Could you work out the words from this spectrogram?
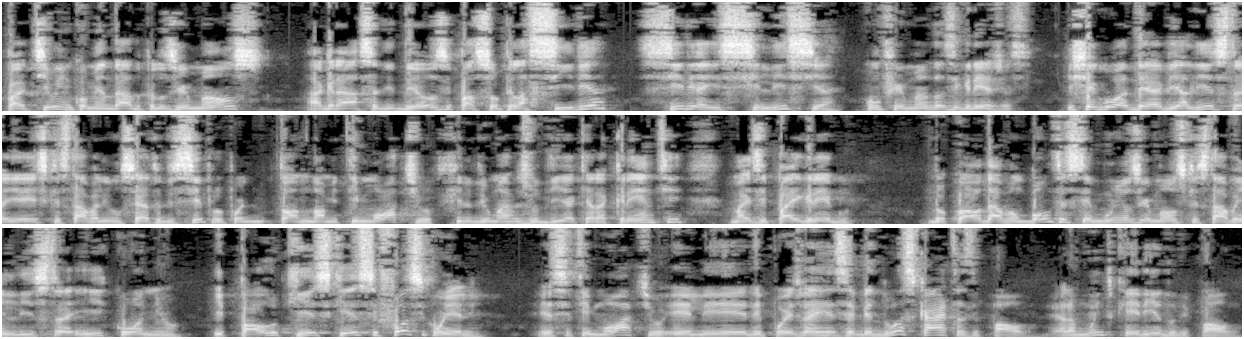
partiu encomendado pelos irmãos a graça de Deus e passou pela Síria, Síria e Cilícia, confirmando as igrejas. E chegou a Derbe e a Listra, e eis que estava ali um certo discípulo, por nome Timóteo, filho de uma judia que era crente, mas de pai grego, do qual davam bom testemunho os irmãos que estavam em Listra e Icônio. E Paulo quis que esse fosse com ele. Esse Timóteo, ele depois vai receber duas cartas de Paulo. Era muito querido de Paulo.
